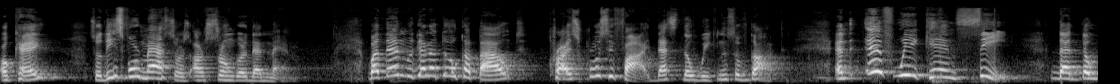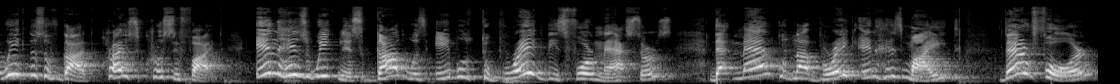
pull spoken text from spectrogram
okay? So these four masters are stronger than man. But then we're going to talk about Christ crucified. That's the weakness of God. And if we can see that the weakness of God, Christ crucified, in his weakness, God was able to break these four masters that man could not break in his might. Therefore,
